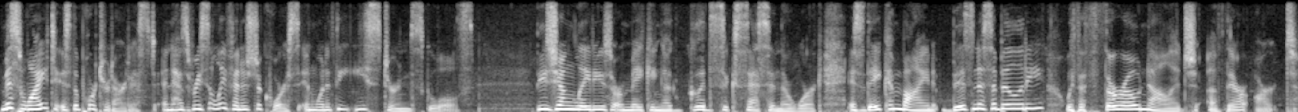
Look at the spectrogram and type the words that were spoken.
Miss White is the portrait artist and has recently finished a course in one of the Eastern schools. These young ladies are making a good success in their work as they combine business ability with a thorough knowledge of their art.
